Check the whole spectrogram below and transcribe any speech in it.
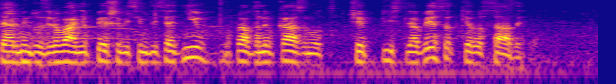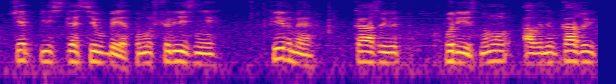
термін дозрівання пише 80 днів. Ну, правда, не вказано, чи після висадки розсади, чи після сівби, тому що різні фірми вказують по-різному, але не вказують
